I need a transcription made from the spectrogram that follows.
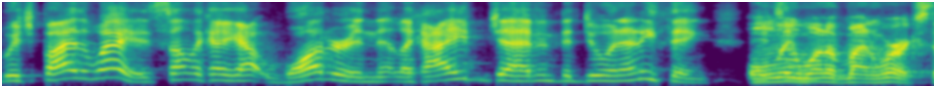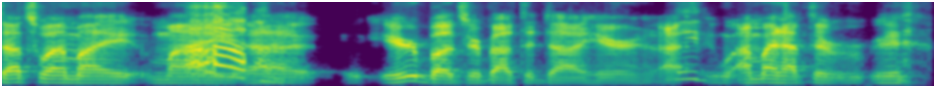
which by the way, it's not like I got water in it. Like I haven't been doing anything. Only one of mine works. That's why my my Ah. uh, earbuds are about to die here. I, I might have to.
